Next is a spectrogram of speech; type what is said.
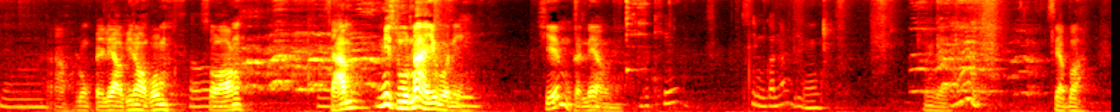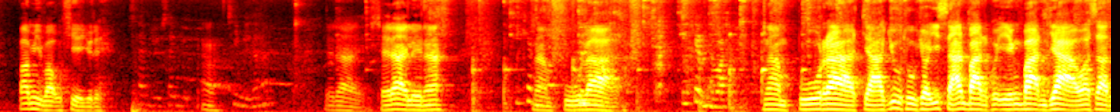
หนึ่ง อ้าวลงไปแล้วพี่น้องผมสสออง งสามมีสูตรมาอยู่บ่นี่เข้มกันแนวนี่โอเคชิมก่อนนะนี่แหละแสบบ่ป้ามีว่าโอเคอยู่เด้แซ่บอยู่แซ่บอยู่อะชิมอีกก่อนนะใช้ได้ใช้ได้เลยนะน้ำปูรานี่เค็มใช่ปะน้ำปูราจาก YouTube ชอยอีสานบ้านเขาเองบ้านย่าว่าซั่น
